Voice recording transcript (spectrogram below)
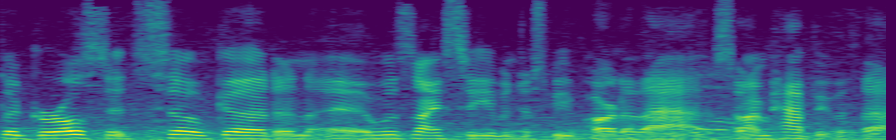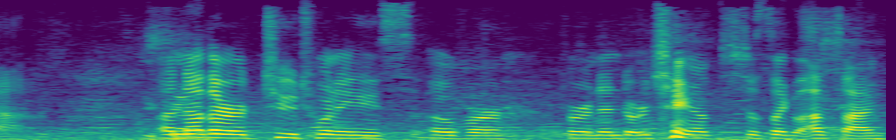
the girls did so good, and it was nice to even just be part of that. So I'm happy with that. Another 220s over for an indoor champs, just like last time.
